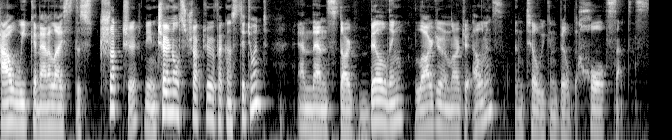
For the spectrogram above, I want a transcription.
how we can analyze the structure, the internal structure of a constituent, and then start building larger and larger elements until we can build the whole sentence.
